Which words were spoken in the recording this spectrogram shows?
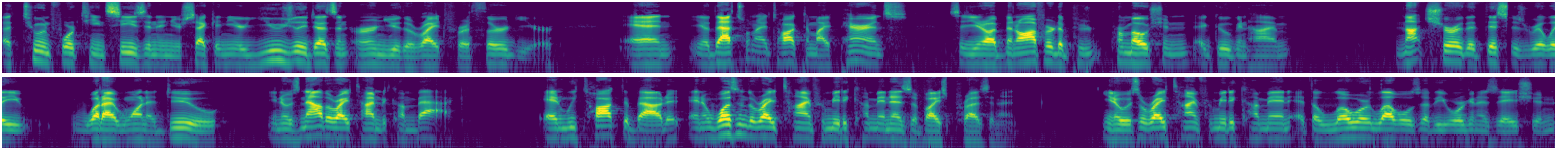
a two and 14 season in your second year usually doesn't earn you the right for a third year, and you know, that's when I talked to my parents. Said, you know, I've been offered a pr- promotion at Guggenheim. Not sure that this is really what I want to do. You know, is now the right time to come back? and we talked about it, and it wasn't the right time for me to come in as a vice president. You know, it was the right time for me to come in at the lower levels of the organization,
